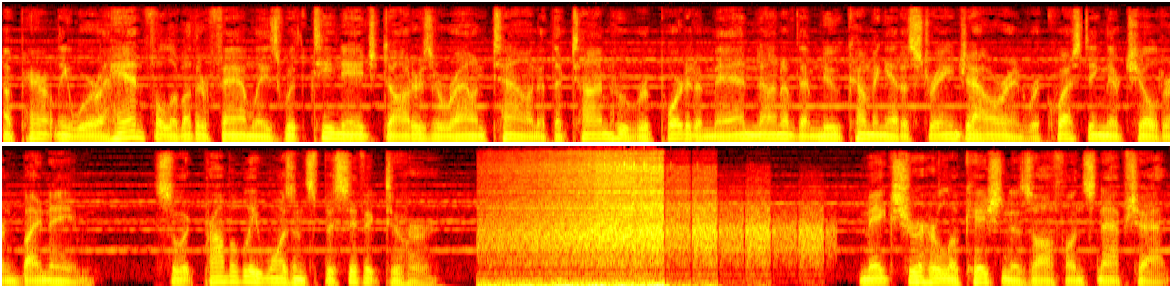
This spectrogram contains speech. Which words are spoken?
Apparently were a handful of other families with teenage daughters around town at the time who reported a man none of them knew coming at a strange hour and requesting their children by name. So it probably wasn't specific to her. Make sure her location is off on Snapchat.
